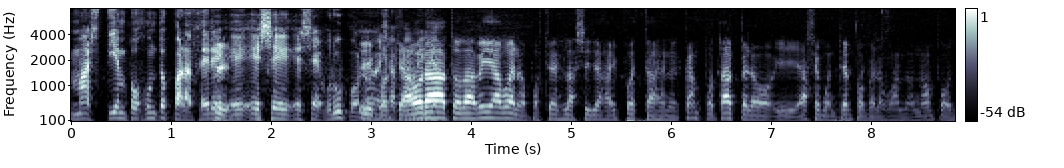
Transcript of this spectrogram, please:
más tiempo juntos para hacer Sí. e- ese, ese grupo, Sí, ¿no? Esa porque ahora todavía, bueno, pues tienes las sillas ahí puestas en el campo, tal, pero y hace buen tiempo, pero cuando no, pues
